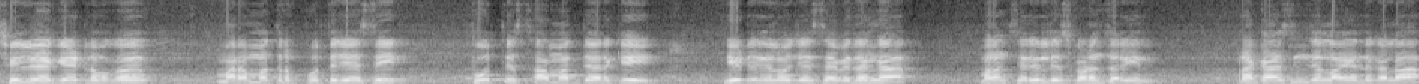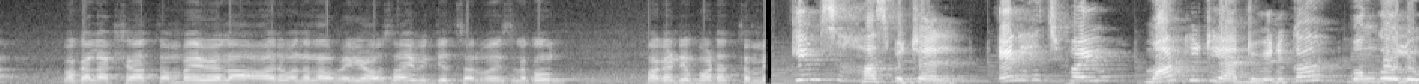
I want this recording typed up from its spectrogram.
spillway ఒక మరమ్మతులు పూర్తి చేసి పూర్తి సామర్థ్యానికి నీటి నిల్వ చేసే విధంగా మనం చర్యలు తీసుకోవడం జరిగింది. ప్రకాశం జిల్లా ఎందుకల ఒక లక్ష తొంభై వేల ఆరు వందల నలభై వ్యవసాయ విద్యుత్ సర్వీసులకు పగటిపూట తొమ్మిది KIMS hospital NH five market yard వెనుక ఒంగోలు.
